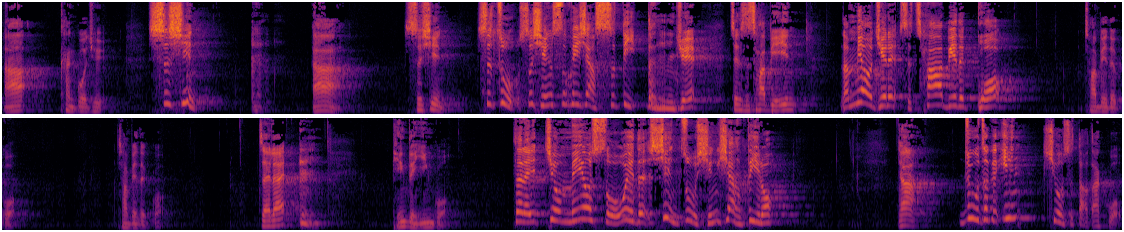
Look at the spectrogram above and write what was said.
啊，看过去，是信啊，是信是住是行是会相是地等觉，这个是差别因。那妙觉呢，是差别的果。差别的果，差别的果，再来 平等因果，再来就没有所谓的信住形象地喽。啊，入这个因就是到达果，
